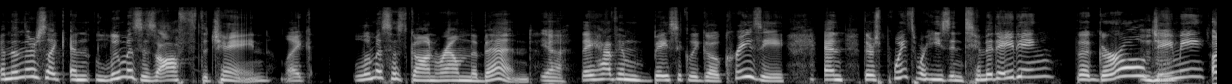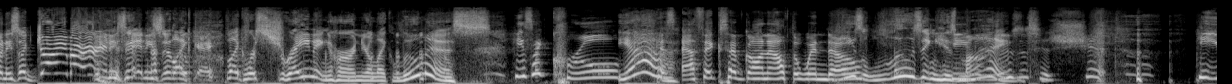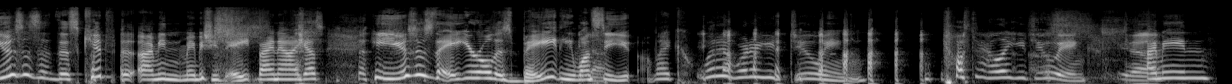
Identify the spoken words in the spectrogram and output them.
And then there's like, and Loomis is off the chain. Like Loomis has gone round the bend. Yeah. They have him basically go crazy. And there's points where he's intimidating the girl, Mm-hmm. Jamie. And he's like, Jamie! And he's, and he's like, like restraining her. And you're like, Loomis, He's like cruel. Yeah. His ethics have gone out the window. he's losing his he mind. loses his shit. he uses this kid. uh, I mean, maybe she's eight by now. I guess he uses the eight-year-old as bait. He wants to use like what? Are, what are you doing? what the hell are you doing? yeah. I mean,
